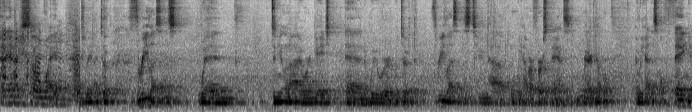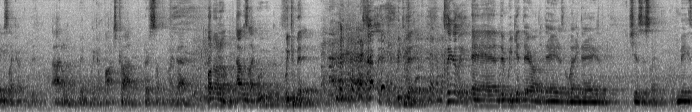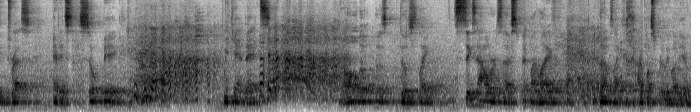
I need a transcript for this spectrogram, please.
And Andrew's so white. Actually, I took three lessons when Danneel and I were engaged, and we were we took three lessons to have when we have our first dance, married couple, and we had this whole thing. It was like a I don't know, maybe like a box trot or something like that. Oh no no, no. I was like we, we committed, Clearly. we committed. Clearly. And then we get there on the day, it's the wedding day, and she has this like amazing dress, and it's so big, we can't dance. And all the, those those like six hours that I spent my life, that I was like, I must really love you.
